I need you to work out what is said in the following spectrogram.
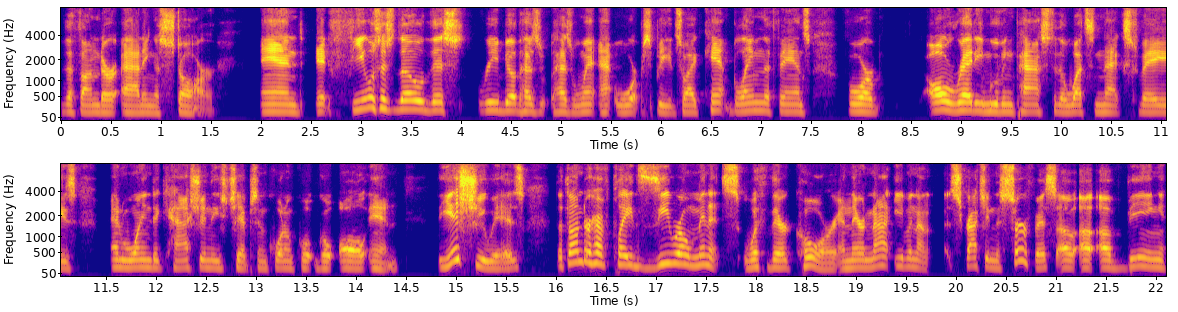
the Thunder adding a star. And it feels as though this rebuild has has went at warp speed. So I can't blame the fans for already moving past to the what's next phase and wanting to cash in these chips and quote unquote go all in. The issue is the Thunder have played zero minutes with their core, and they're not even uh, scratching the surface of, of, of being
